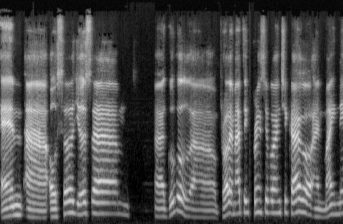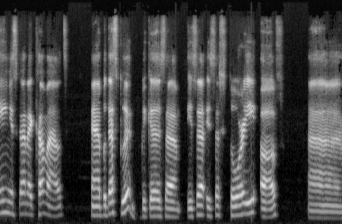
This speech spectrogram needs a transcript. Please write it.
and uh, also just um, uh, Google uh, problematic principal in Chicago, and my name is gonna come out. Uh, but that's good because um, it's a it's a story of uh,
